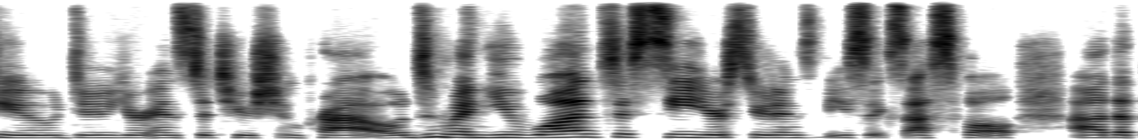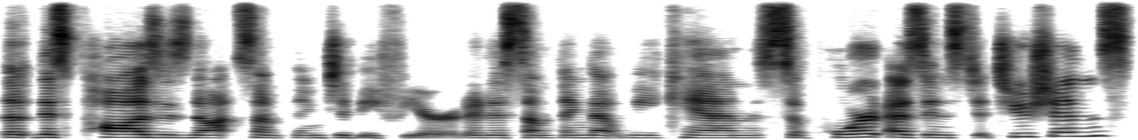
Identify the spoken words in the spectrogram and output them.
to do your institution proud, when you want to see your students be successful, uh, that the, this pause is not something to be feared. It is something that we can support as institutions.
